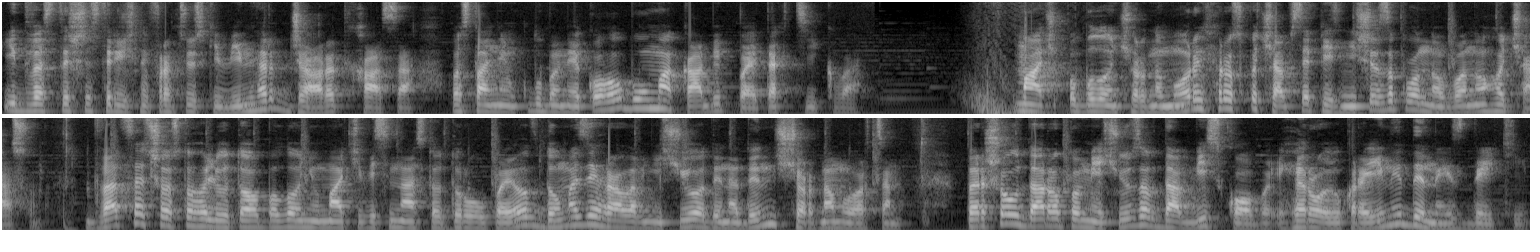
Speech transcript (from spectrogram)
і 26-річний французький вінгер Джаред Хаса, останнім клубом якого був Макабі Петах Тіква. Матч оболонь Чорноморець розпочався пізніше запланованого часу. 26 лютого Болонь у матчі 18-го туру УПЛ вдома зіграла в нічю 1-1 з Чорноморцем. Першого удару по м'ячу завдав військовий герой України Денис Дикий.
